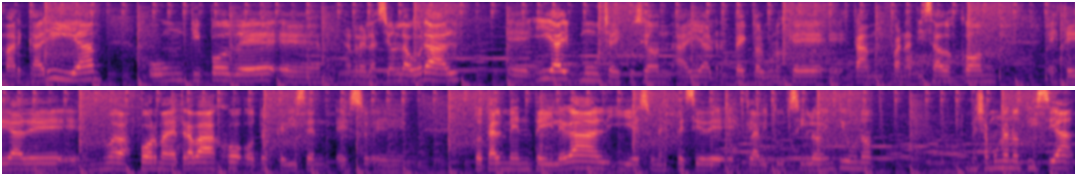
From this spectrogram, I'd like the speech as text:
marcaría un tipo de eh, relación laboral. Eh, y hay mucha discusión ahí al respecto, algunos que están fanatizados con esta idea de nueva forma de trabajo, otros que dicen es totalmente ilegal y es una especie de esclavitud siglo XXI. Me llamó una noticia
